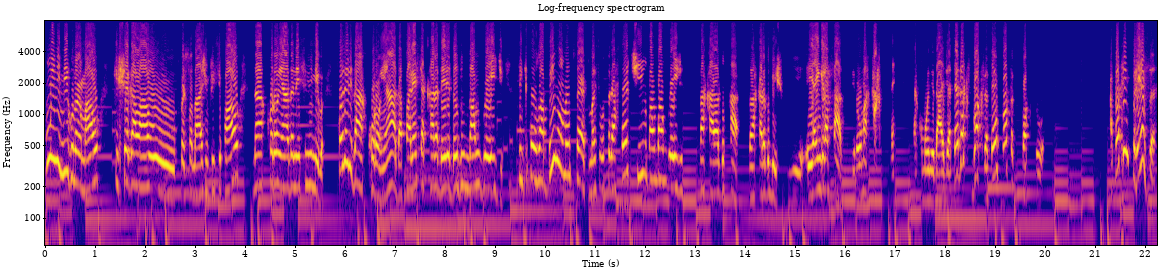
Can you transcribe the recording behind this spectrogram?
um, inimigo normal que chega lá o personagem principal dá coronhada nesse inimigo. Quando ele dá a coronhada, aparece a cara dele dando um downgrade. Tem que pousar bem no momento certo, mas se você der certinho, dá um downgrade na cara do cara, na cara do bicho. E, e é engraçado, virou macaco, né? Na comunidade, até do Xbox, até o próprio Xbox do, a própria empresa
